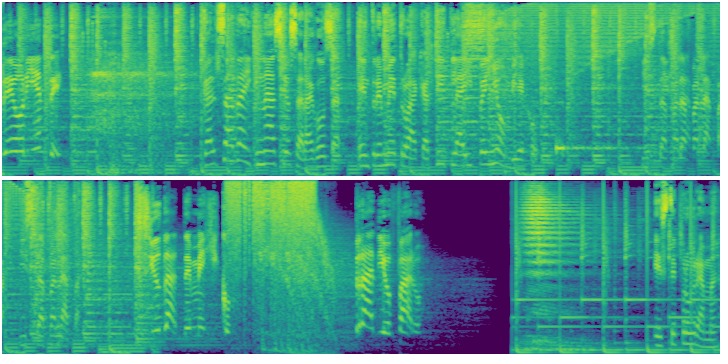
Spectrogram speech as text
de Oriente. Calzada Ignacio Zaragoza, entre Metro Acatitla y Peñón Viejo. Iztapalapa, Iztapalapa, Ciudad de México. Radio Faro. Este programa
